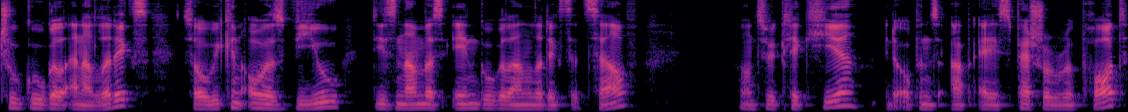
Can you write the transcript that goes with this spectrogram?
to Google Analytics. So we can always view these numbers in Google Analytics itself. Once we click here, it opens up a special report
